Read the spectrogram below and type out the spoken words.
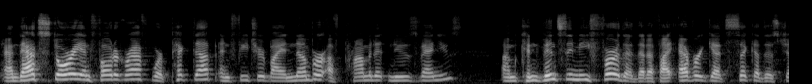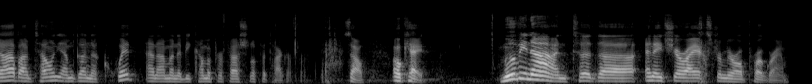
And that story and photograph were picked up and featured by a number of prominent news venues, um, convincing me further that if I ever get sick of this job, I'm telling you, I'm going to quit and I'm going to become a professional photographer. So, okay, moving on to the NHGRI extramural program.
